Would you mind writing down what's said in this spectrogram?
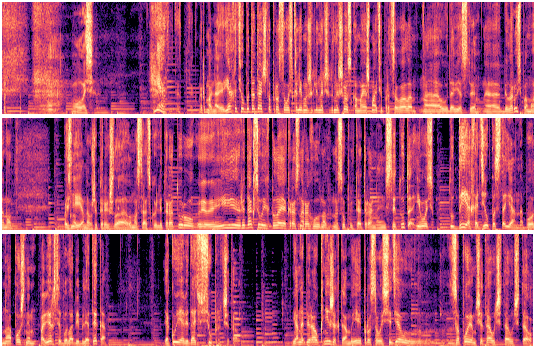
А, Ось. Не, так, так нормально. Я хацеў бы дадаць, што просто вось калі мы жылі на Чарнышевска, моя ж маці працавала а, ў даведстве А, Беларусь, по-мойму. Пазней яна ўжо перайшла ў мастацкую літаратуру э, і рэдакцыя ў іх была якраз на рагу на- насупраць тэатральнага інстытута і вось туды я хадзіў пастаянна бо на апошнім паверсе была бібліятэка якую я відаць всю прачытаў я набіраў кніжак там і просто вось сядзеў з запоем чытаў чытаў чытаў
